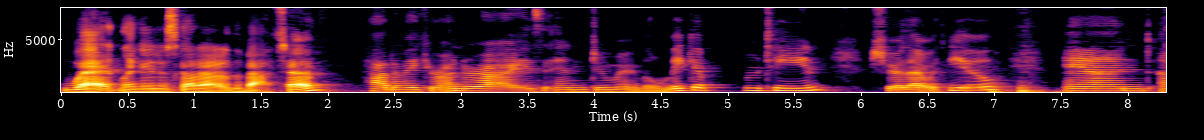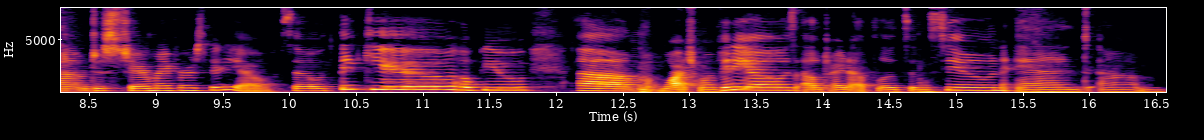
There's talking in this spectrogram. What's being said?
wet, like I just got out of the bathtub. How to make your under eyes and do my little makeup routine. share that with you and um, just share my first video. So thank you. Hope you um, watch more videos. I'll try to upload some soon. And um,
